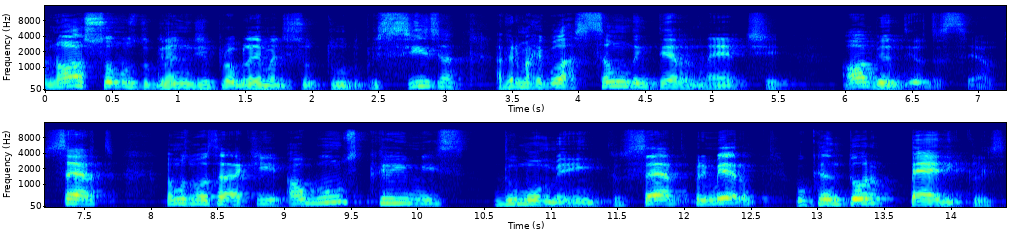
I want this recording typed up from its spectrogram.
nós somos do grande problema disso tudo. Precisa haver uma regulação da internet. Oh, meu Deus do céu. Certo? Vamos mostrar aqui alguns crimes do momento, certo? Primeiro, o cantor Pericles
